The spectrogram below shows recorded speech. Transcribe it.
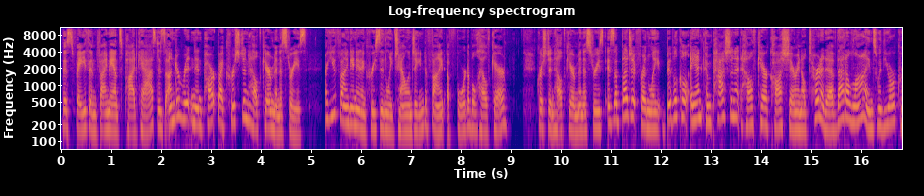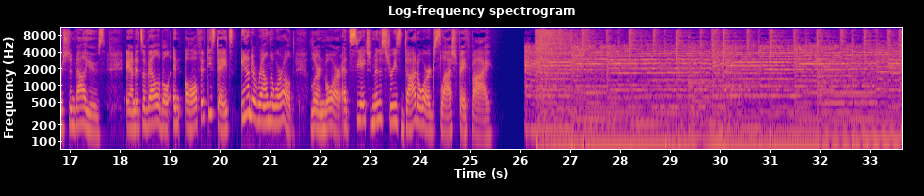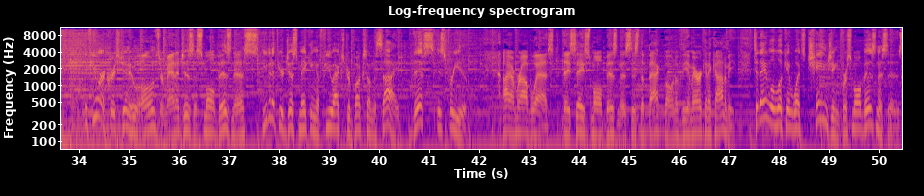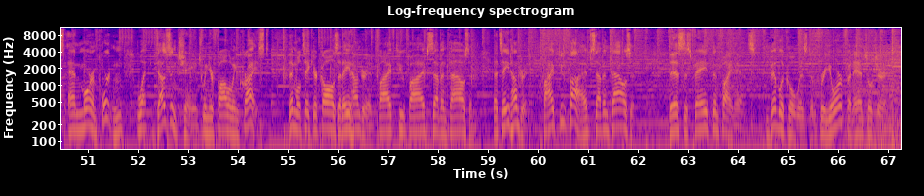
This Faith and Finance podcast is underwritten in part by Christian Healthcare Ministries. Are you finding it increasingly challenging to find affordable healthcare? Christian Healthcare Ministries is a budget friendly, biblical, and compassionate healthcare cost sharing alternative that aligns with your Christian values. And it's available in all 50 states and around the world. Learn more at chministries.org slash faithfi. If you are a Christian who owns or manages a small business, even if you're just making a few extra bucks on the side, this is for you. Hi, I'm Rob West. They say small business is the backbone of the American economy. Today we'll look at what's changing for small businesses, and more important, what doesn't change when you're following Christ. Then we'll take your calls at 800 525 7000. That's 800 525 7000. This is Faith and Finance, biblical wisdom for your financial journey.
